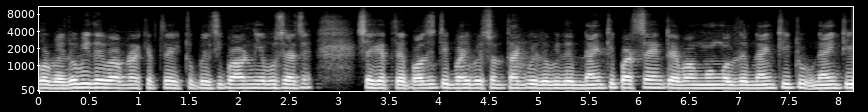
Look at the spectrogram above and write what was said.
করবে। রবিদেব আপনার ক্ষেত্রে একটু বেশি পাওয়ার নিয়ে বসে আছে। সেক্ষেত্রে পজিটিভ ভাইব্রেশন থাকবে। রবিদেব নাইনটি পার্সেন্ট এবং Mangaldev ninety two ninety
